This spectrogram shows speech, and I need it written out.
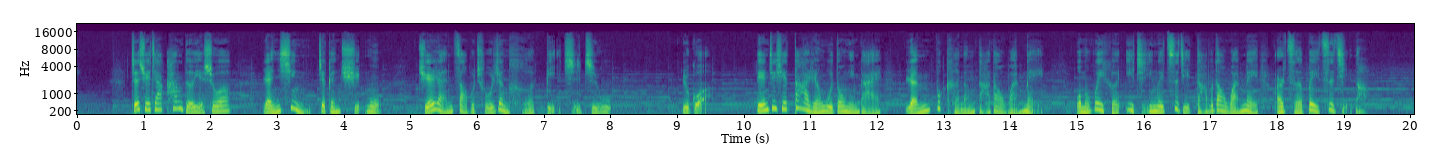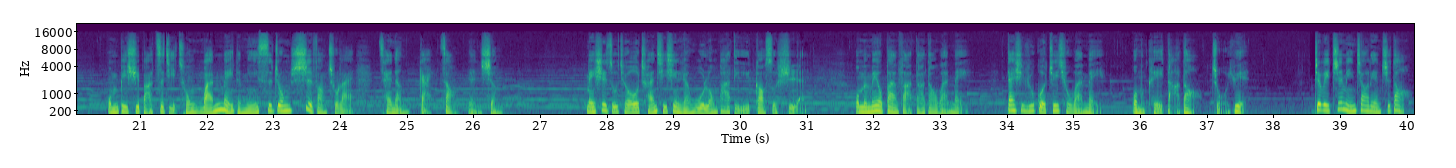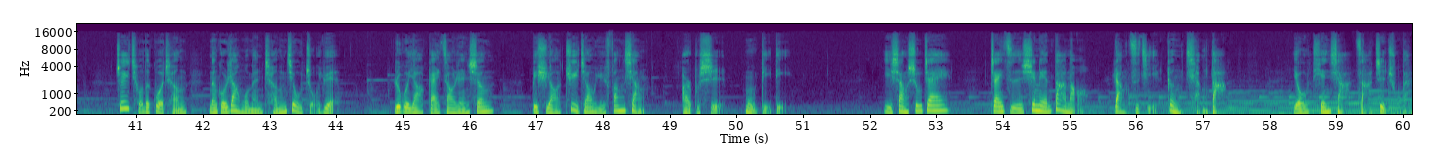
哲学家康德也说：人性这根曲木，决然造不出任何笔直之物。如果连这些大人物都明白人不可能达到完美，我们为何一直因为自己达不到完美而责备自己呢？我们必须把自己从完美的迷思中释放出来，才能改造人生。美式足球传奇性人物龙巴迪告诉世人：“我们没有办法达到完美，但是如果追求完美，我们可以达到卓越。”这位知名教练知道，追求的过程能够让我们成就卓越。如果要改造人生，必须要聚焦于方向，而不是目的地。以上书斋摘自《训练大脑，让自己更强大》，由天下杂志出版。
